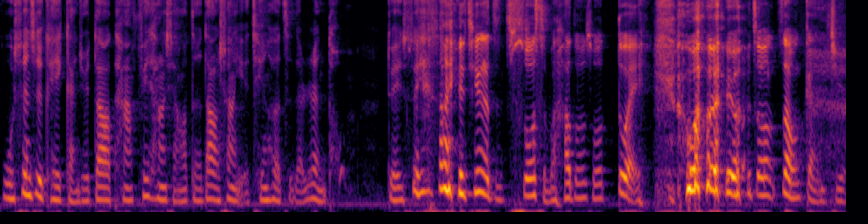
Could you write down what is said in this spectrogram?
我甚至可以感觉到他非常想要得到上野千鹤子的认同。对，所以上野千鹤子说什么他都说对，我有这种这种感觉。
